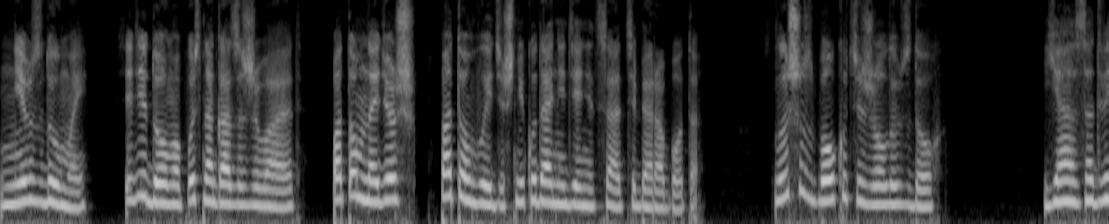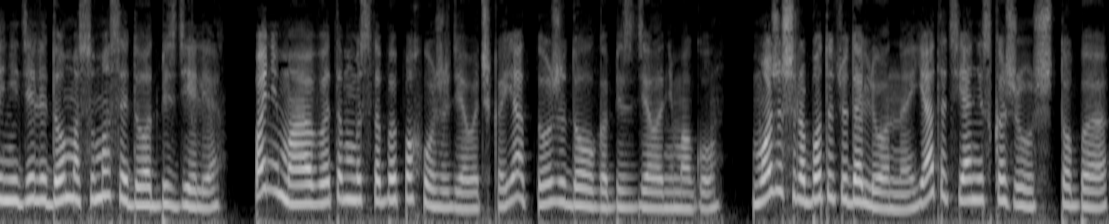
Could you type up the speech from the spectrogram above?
Не вздумай. Сиди дома, пусть нога заживает. Потом найдешь, потом выйдешь, никуда не денется от тебя работа. Слышу сбоку тяжелый вздох. Я за две недели дома с ума сойду от безделья. «Понимаю, в этом мы с тобой похожи, девочка. Я тоже долго без дела не могу. Можешь работать удаленно. Я Татьяне скажу, чтобы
